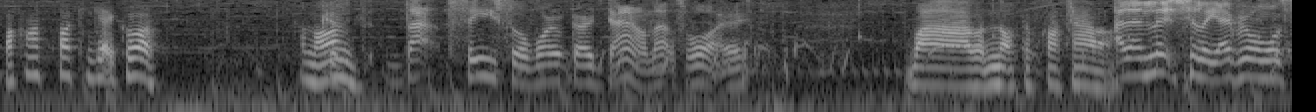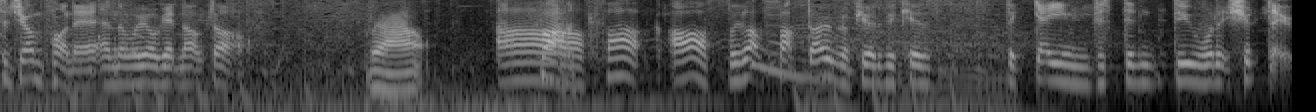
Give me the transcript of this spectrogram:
Why can't I fucking get across? Come Because on. that seesaw won't go down. That's why. Wow, I got knocked the fuck out. And then literally everyone wants to jump on it, and then we all get knocked off. We're out. Oh, fuck off. We got fucked over purely because the game just didn't do what it should do.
